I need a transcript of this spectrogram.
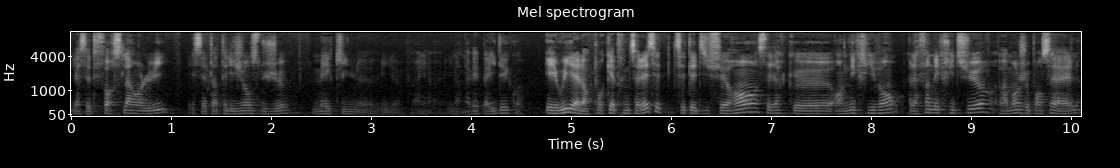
il a cette force-là en lui et cette intelligence du jeu, mais qu'il n'en avait pas idée. quoi. Et oui, alors pour Catherine Salé, c'était différent. C'est-à-dire qu'en écrivant, à la fin de l'écriture, vraiment, je pensais à elle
